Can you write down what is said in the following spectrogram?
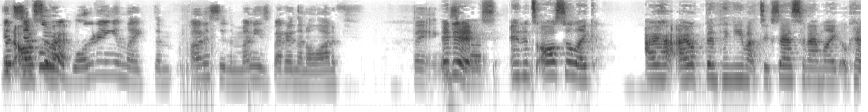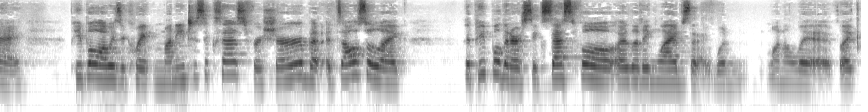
It's also, definitely rewarding and like the honestly the money's better than a lot of things. It is. And it's also like I I've been thinking about success and I'm like, okay, people always equate money to success for sure, but it's also like the people that are successful are living lives that I wouldn't want to live. Like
